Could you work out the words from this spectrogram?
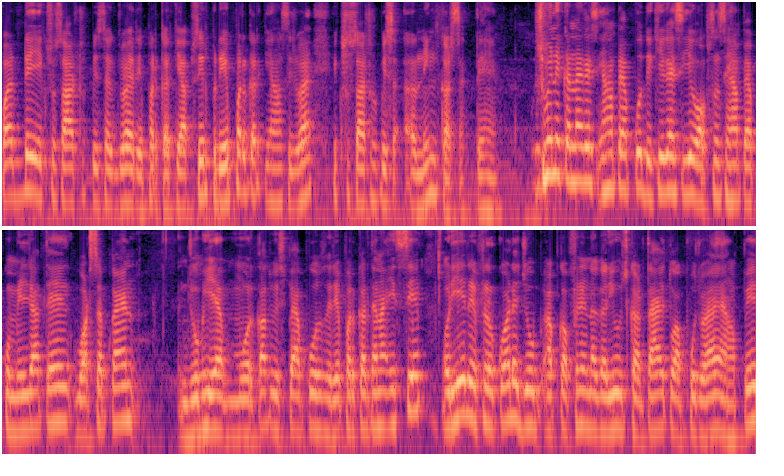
पर डे एक सौ तक जो है रेफर करके आप सिर्फ़ रेफर करके यहाँ से जो है एक सौ अर्निंग कर सकते हैं। कुछ भी नहीं करना है यहाँ पे आपको देखिएगा ये ऑप्शन यहाँ पे आपको मिल जाते हैं व्हाट्सअप का एंड जो भी है मोर का तो इस पर आपको रेफर कर देना इससे। और ये रेफरल कोड है जो आपका फ्रेंड अगर यूज़ करता है तो आपको जो है यहाँ पे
